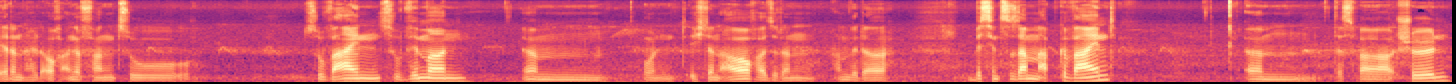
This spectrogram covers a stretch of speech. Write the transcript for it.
er dann halt auch angefangen zu zu weinen, zu wimmern ähm, und ich dann auch. Also dann haben wir da ein bisschen zusammen abgeweint. Ähm, das war schön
